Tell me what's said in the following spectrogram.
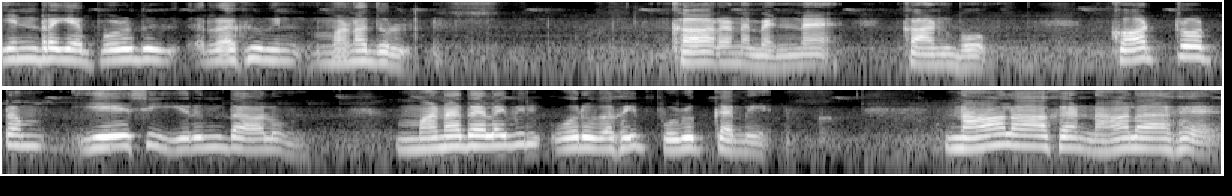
இன்றைய பொழுது ரகுவின் மனதுள் காரணமென்ன காண்போம். காற்றோட்டம் ஏசி இருந்தாலும் மனதளவில் ஒரு வகை புழுக்கமே. நாளாக நாளாக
